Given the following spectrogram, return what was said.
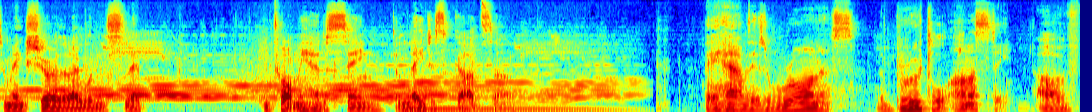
to make sure that I wouldn't slip. He taught me how to sing the latest God song. They have this rawness, the brutal honesty of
